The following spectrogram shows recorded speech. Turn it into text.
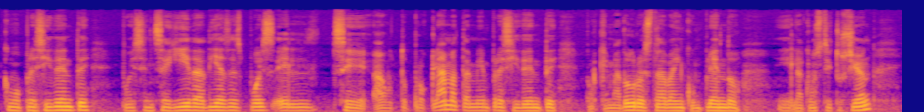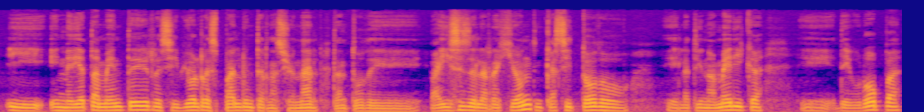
como presidente, pues enseguida, días después, él se autoproclama también presidente porque Maduro estaba incumpliendo eh, la constitución y inmediatamente recibió el respaldo internacional, tanto de países de la región, casi todo eh, Latinoamérica, eh, de Europa,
